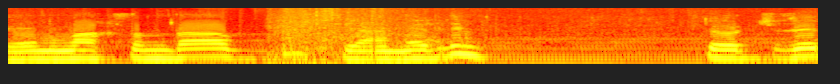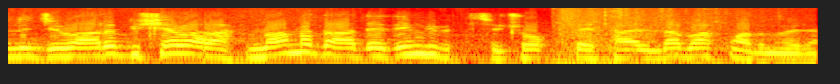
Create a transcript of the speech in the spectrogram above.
Benim aklımda yani ne bileyim 450 civarı bir şey var aklımda ama daha dediğim gibi çok detaylı da bakmadım öyle.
